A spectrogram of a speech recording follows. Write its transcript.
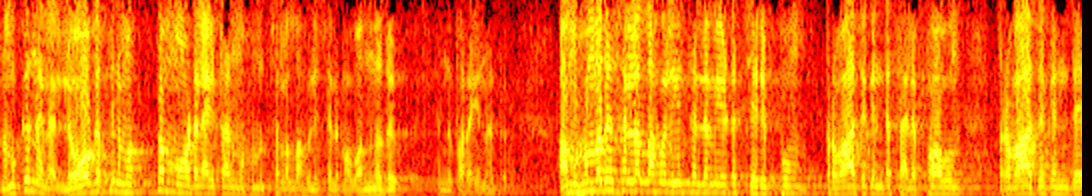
നമുക്ക് എന്നല്ല ലോകത്തിന് മൊത്തം മോഡലായിട്ടാണ് മുഹമ്മദ് സല്ലാഹു അലൈഹി സ്വലമ വന്നത് എന്ന് പറയുന്നുണ്ട്. ആ മുഹമ്മദ് സല്ലാഹു അലൈഹി സ്വലമയുടെ ചെരുപ്പും പ്രവാചകന്റെ തലപ്പാവും പ്രവാചകന്റെ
